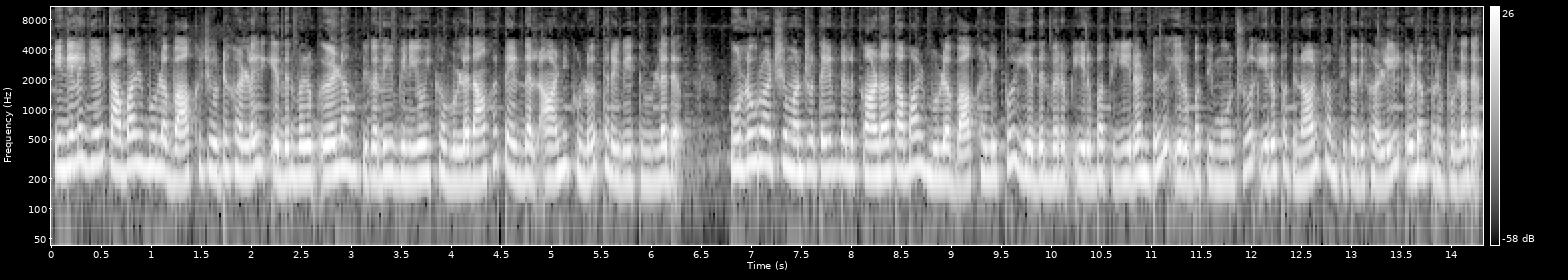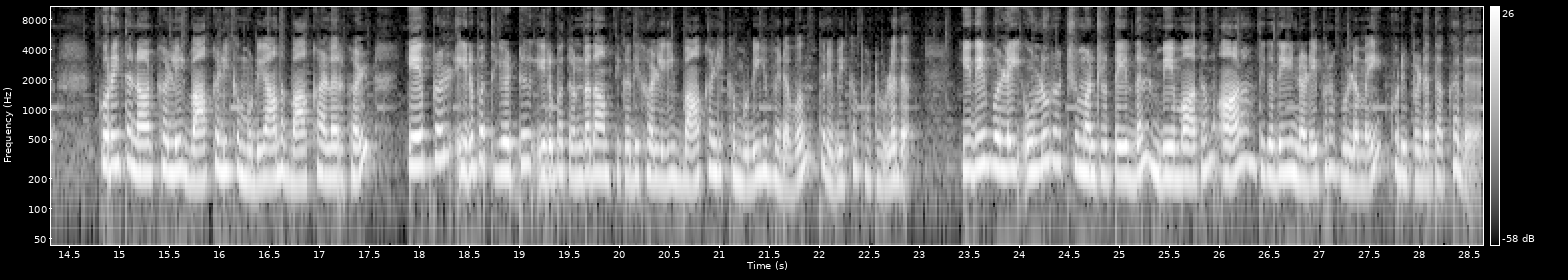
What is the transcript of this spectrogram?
இந்நிலையில் தபால் மூல வாக்குச்சீட்டுகளை எதிர்வரும் ஏழாம் தேதி விநியோகிக்க உள்ளதாக தேர்தல் ஆணைக்குழு தெரிவித்துள்ளது. உள்ளூராட்சி மன்ற தேர்தலுக்கான தபால் மூல வாக்களிப்பு எதிர்வரும் இருபத்தி இரண்டு இருபத்தி மூன்று இருபத்தி நான்காம் திகதிகளில் இடம்பெறவுள்ளது. குறித்த நாட்களில் வாக்களிக்க முடியாத வாக்காளர்கள் ஏப்ரல் இருபத்தி எட்டு இருபத்தொன்பதாம் திகதிகளில் வாக்களிக்க முடியும் எனவும் தெரிவிக்கப்பட்டுள்ளது. இதேவேளை உள்ளூராட்சி மன்ற தேர்தல் மே மாதம் ஆறாம் திகதி நடைபெறவுள்ளமை குறிப்பிடத்தக்கது.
